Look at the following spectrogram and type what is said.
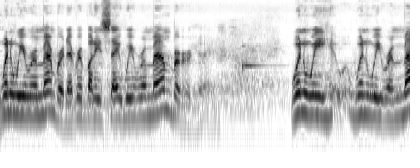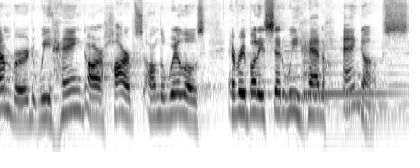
When we remembered, everybody say, We remembered. When we, when we remembered, we hanged our harps on the willows. Everybody said we had hang ups.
